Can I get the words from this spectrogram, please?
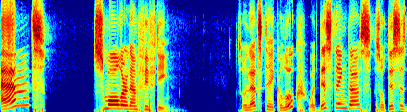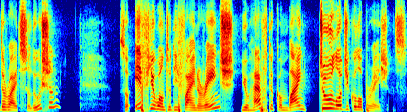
and smaller than 15. So let's take a look what this thing does. So this is the right solution. So if you want to define a range, you have to combine two logical operations.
